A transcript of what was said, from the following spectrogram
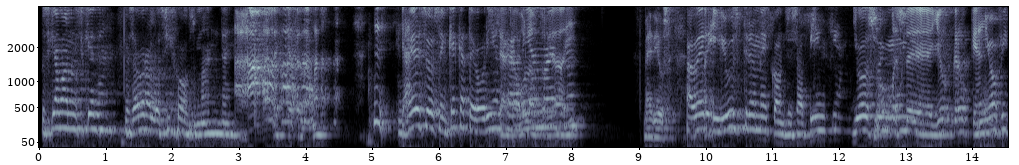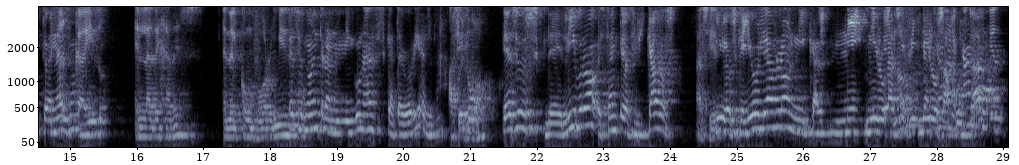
pues qué más nos queda, pues ahora los hijos mandan. Ah, más. ¿Esos en qué categoría Se acabó la autoridad Medios. A ver, ilústreme con su sapiencia. Yo soy pues, muy eh, yo creo que neófito en han caído en la dejadez, en el conformismo. Esos no entran en ninguna de esas categorías. ¿no? Así como. Esos de libro están clasificados. Así es. Y los que yo le hablo ni, ni, ni, los, ni los apuntaron.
